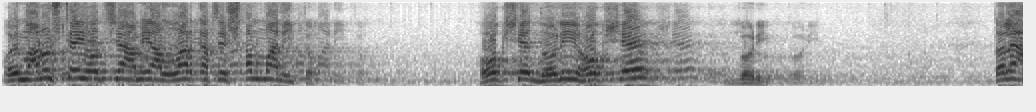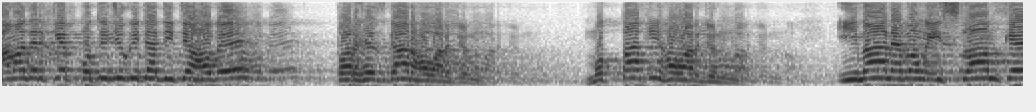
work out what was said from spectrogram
ওই মানুষটাই হচ্ছে আমি আল্লাহর কাছে সম্মানিত। হোক সে ধনী, হোক সে গরিব। তাহলে আমাদেরকে প্রতিযোগিতা দিতে হবে পরহেজগার হওয়ার জন্য, মোত্তাকি হওয়ার জন্য। ইমান এবং ইসলামকে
